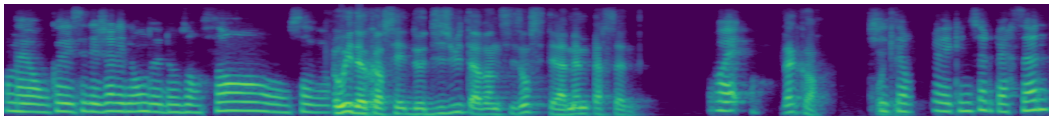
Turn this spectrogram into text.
on, on, connaissait déjà les noms de nos enfants. On savait... Oui, d'accord. C'est de 18 à 26 ans, c'était la même personne. Ouais. D'accord. J'étais en couple avec une seule personne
